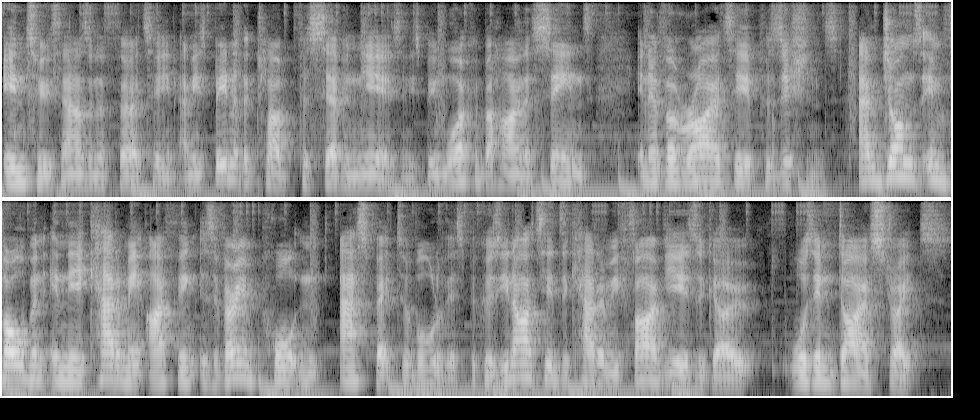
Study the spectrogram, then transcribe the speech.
in 2013 and he's been at the club for seven years and he's been working behind the scenes in a variety of positions. And John's involvement in the academy I think is a very important aspect of all of this because United's academy five years ago was in dire straits.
